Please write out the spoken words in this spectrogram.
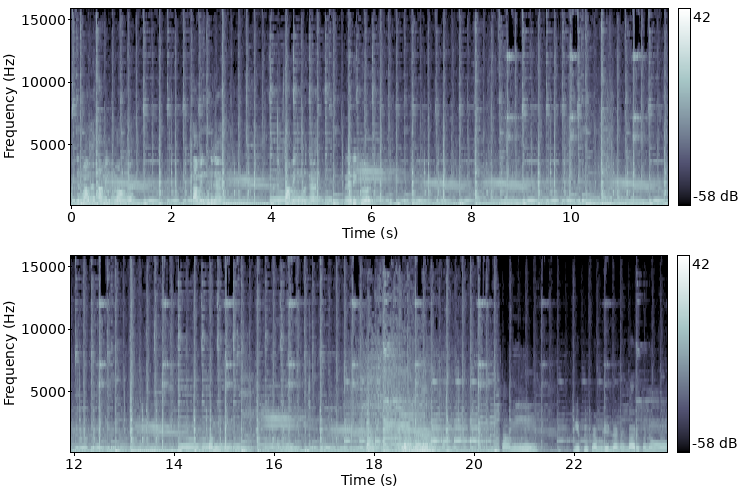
அர்ஜுன் வாங்க சாமி கும்பிட வாங்க. சாமி கும்பிடுங்க. அர்ஜுன் சாமி கும்பிடுங்க. வெரி குட் ஏபி ஃபேமிலி எல்லாம் நல்லா இருக்கணும்.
